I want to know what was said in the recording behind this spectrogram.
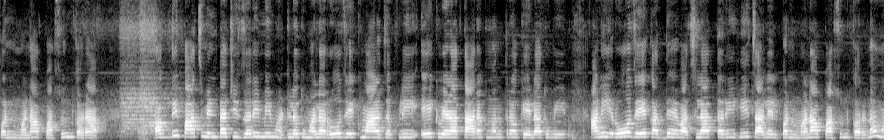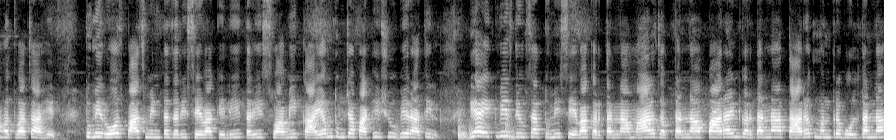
पण मनापासून करा. अगदी पाच मिनिटाची जरी मी म्हटलं तुम्हाला रोज एक माळ जपली एक वेळा तारक मंत्र केला तुम्ही आणि रोज एक अध्याय वाचला तरीही चालेल पण मनापासून करणं महत्त्वाचं आहे. तुम्ही रोज पाच मिनटं जरी सेवा केली तरी स्वामी कायम तुमच्या पाठीशी उभे राहतील. या एकवीस दिवसात तुम्ही सेवा करताना माळ जपताना पारायण करताना तारक मंत्र बोलताना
